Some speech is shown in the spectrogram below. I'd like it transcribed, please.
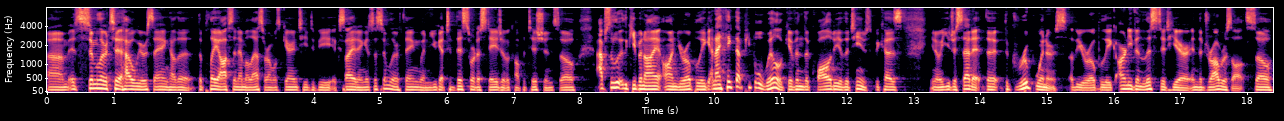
Um, it's similar to how we were saying how the the playoffs in MLS are almost guaranteed to be exciting. It's a similar thing when you get to this sort of stage of a competition. So absolutely keep an eye on Europa League, and I think that people will, given the quality of the teams, because you know you just said it. The the group winners of the Europa League aren't even listed here in the draw results. So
